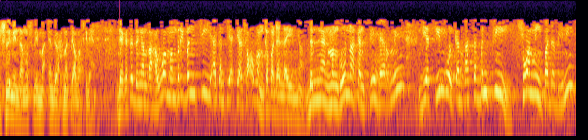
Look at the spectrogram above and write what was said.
Muslimin dan muslimat yang dirahmati Allah sekalian. Dia kata dengan bahawa memberi benci akan tiap-tiap seorang kepada lainnya. Dengan menggunakan sihir ni, dia timbulkan rasa benci suami pada bini,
